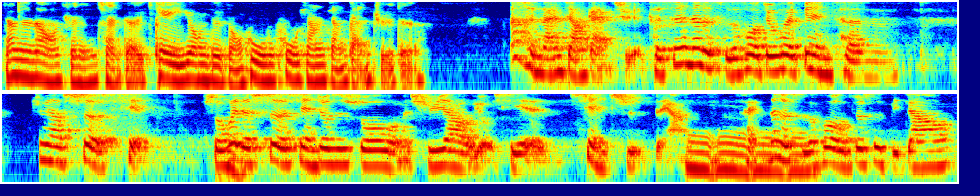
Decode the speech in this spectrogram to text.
像是那种学龄前的，可以用这种互互相讲感觉的那很难讲感觉，可是那个时候就会变成就要设限。所谓的设限，就是说我们需要有些限制这样子。嗯嗯，嗯。那个时候就是比较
